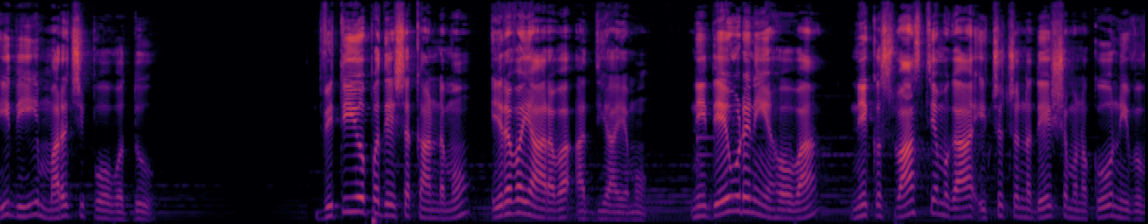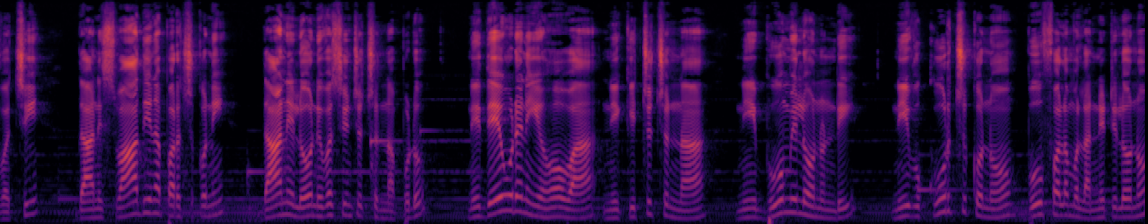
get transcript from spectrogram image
ఇది మరచిపోవద్దు. ద్వితీయోపదేశ కాండము ఇరవై ఆరవ అధ్యాయము. నీ దేవుడని యహోవా నీకు స్వాస్థ్యముగా ఇచ్చుచున్న దేశమునకు నీవు వచ్చి దాని స్వాధీనపరచుకొని దానిలో నివసించుచున్నప్పుడు నీ దేవుడని యహోవా నీకిచ్చుచున్న నీ భూమిలో నుండి నీవు కూర్చుకొను భూఫలములన్నిటిలోనూ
